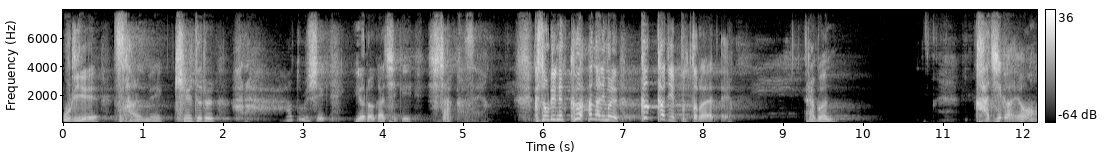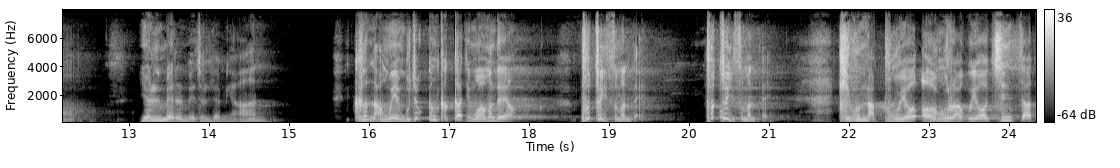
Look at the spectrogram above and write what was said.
우리의 삶의 길들을 하나, 둘씩 열어가시기 시작하세요. 그래서 우리는 그 하나님을 끝까지 붙들어야 돼요. 여러분, 가지가요, 열매를 맺으려면 그 나무에 무조건 끝까지 뭐 하면 돼요? 붙어 있으면 돼. 붙어 있으면 돼. 기분 나쁘고요, 억울하고요, 진짜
